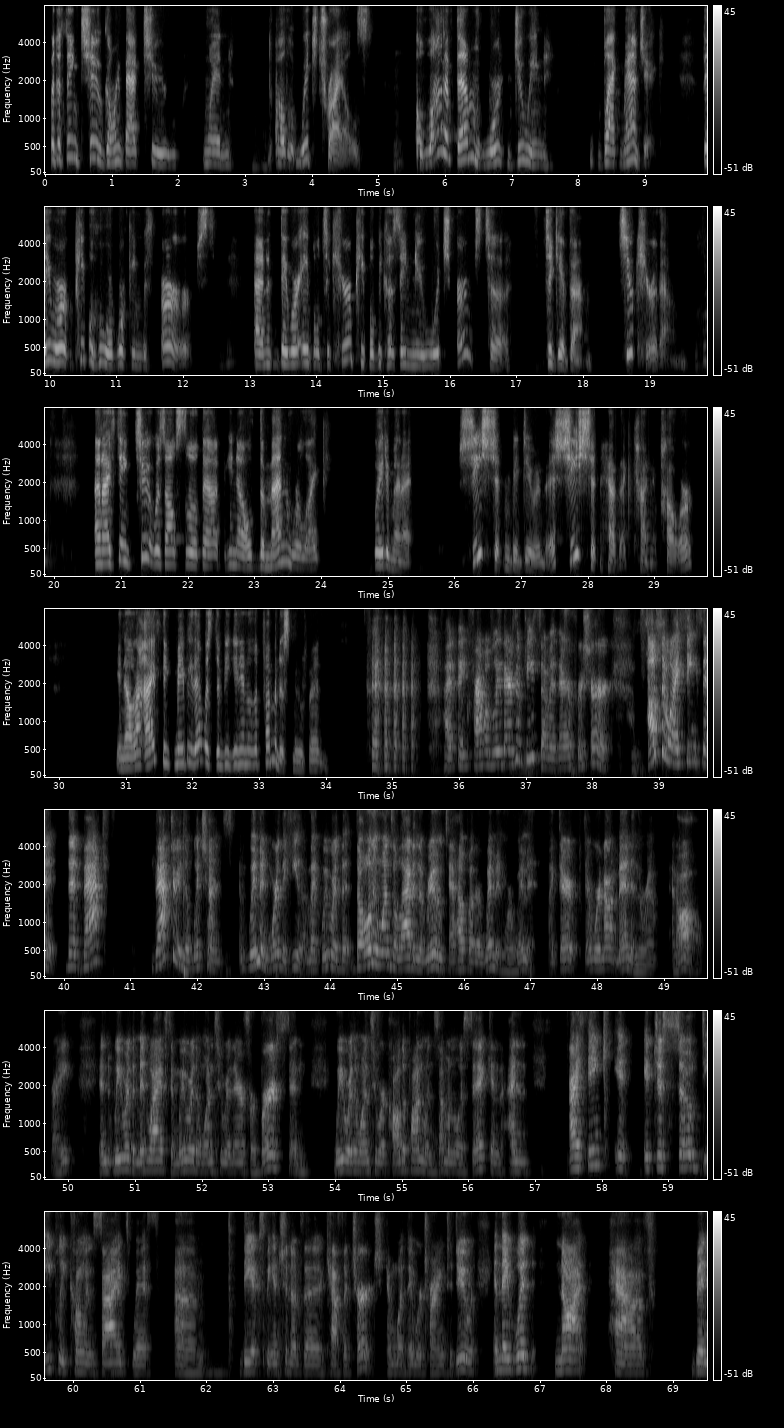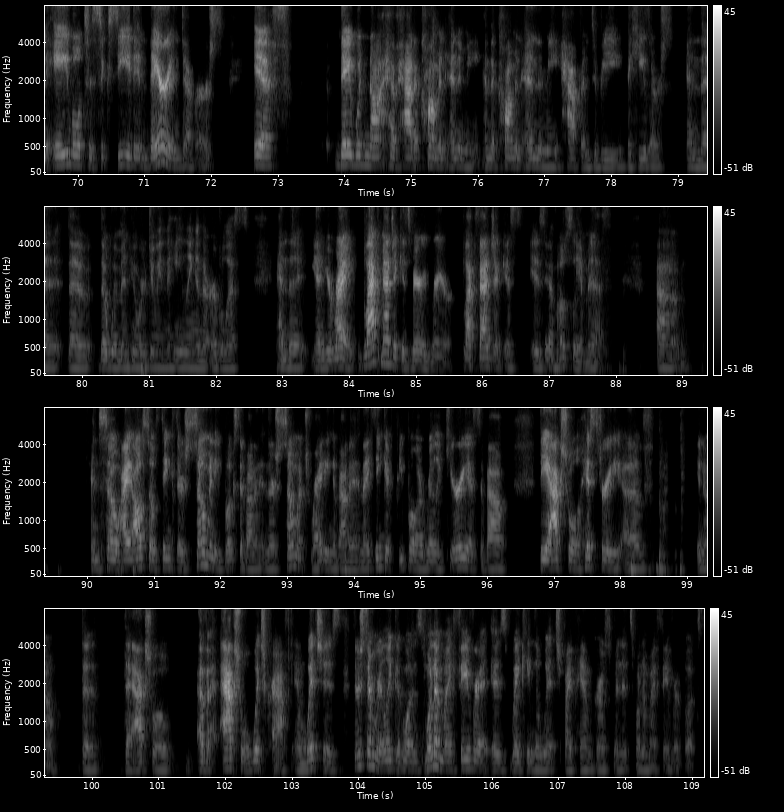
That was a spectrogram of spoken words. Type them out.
But the thing too, going back to when all the witch trials, a lot of them weren't doing black magic. They were people who were working with herbs and they were able to cure people because they knew which herbs to to give them to cure them. Mm-hmm. And I think too, it was also that, you know, the men were like, wait a minute, she shouldn't be doing this. She shouldn't have that kind of power. You know, I think maybe that was the beginning of the feminist movement. I think probably there's a piece of it there for sure. Also, I think that that back back during the witch hunts, women were the healer. Like we were the, the only ones allowed in the room to help other women were women. Like there there were not men in the room at all, right? And we were the midwives and we were the ones who were there for births and we were the ones who were called upon when someone was sick and and I think it it just so deeply coincides with um, the expansion of the Catholic Church and what they were trying to do. And they would not have been able to succeed in their endeavors if they would not have had a common enemy. And the common enemy happened to be the healers and the the the women who were doing the healing and the herbalists and the and you're right black magic is very rare black magic is is yeah. mostly a myth um and so i also think there's so many books about it and there's so much writing about it and i think if people are really curious about the actual history of you know the the actual of actual witchcraft and witches there's some really good ones one of my favorite is waking the witch by pam grossman it's one of my favorite books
